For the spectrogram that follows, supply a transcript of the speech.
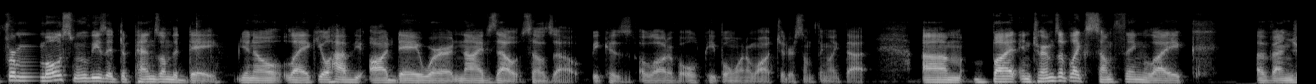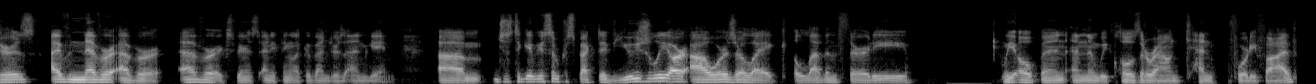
for most movies it depends on the day, you know, like you'll have the odd day where Knives Out sells out because a lot of old people want to watch it or something like that. Um, but in terms of like something like Avengers, I've never ever ever experienced anything like Avengers Endgame um, just to give you some perspective usually our hours are like 11.30 we open and then we close it around 10.45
